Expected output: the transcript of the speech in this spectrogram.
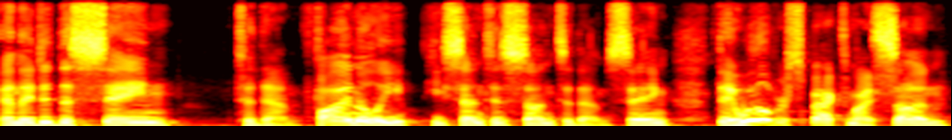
and they did the same to them. Finally, he sent his son to them, saying, They will respect my son.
